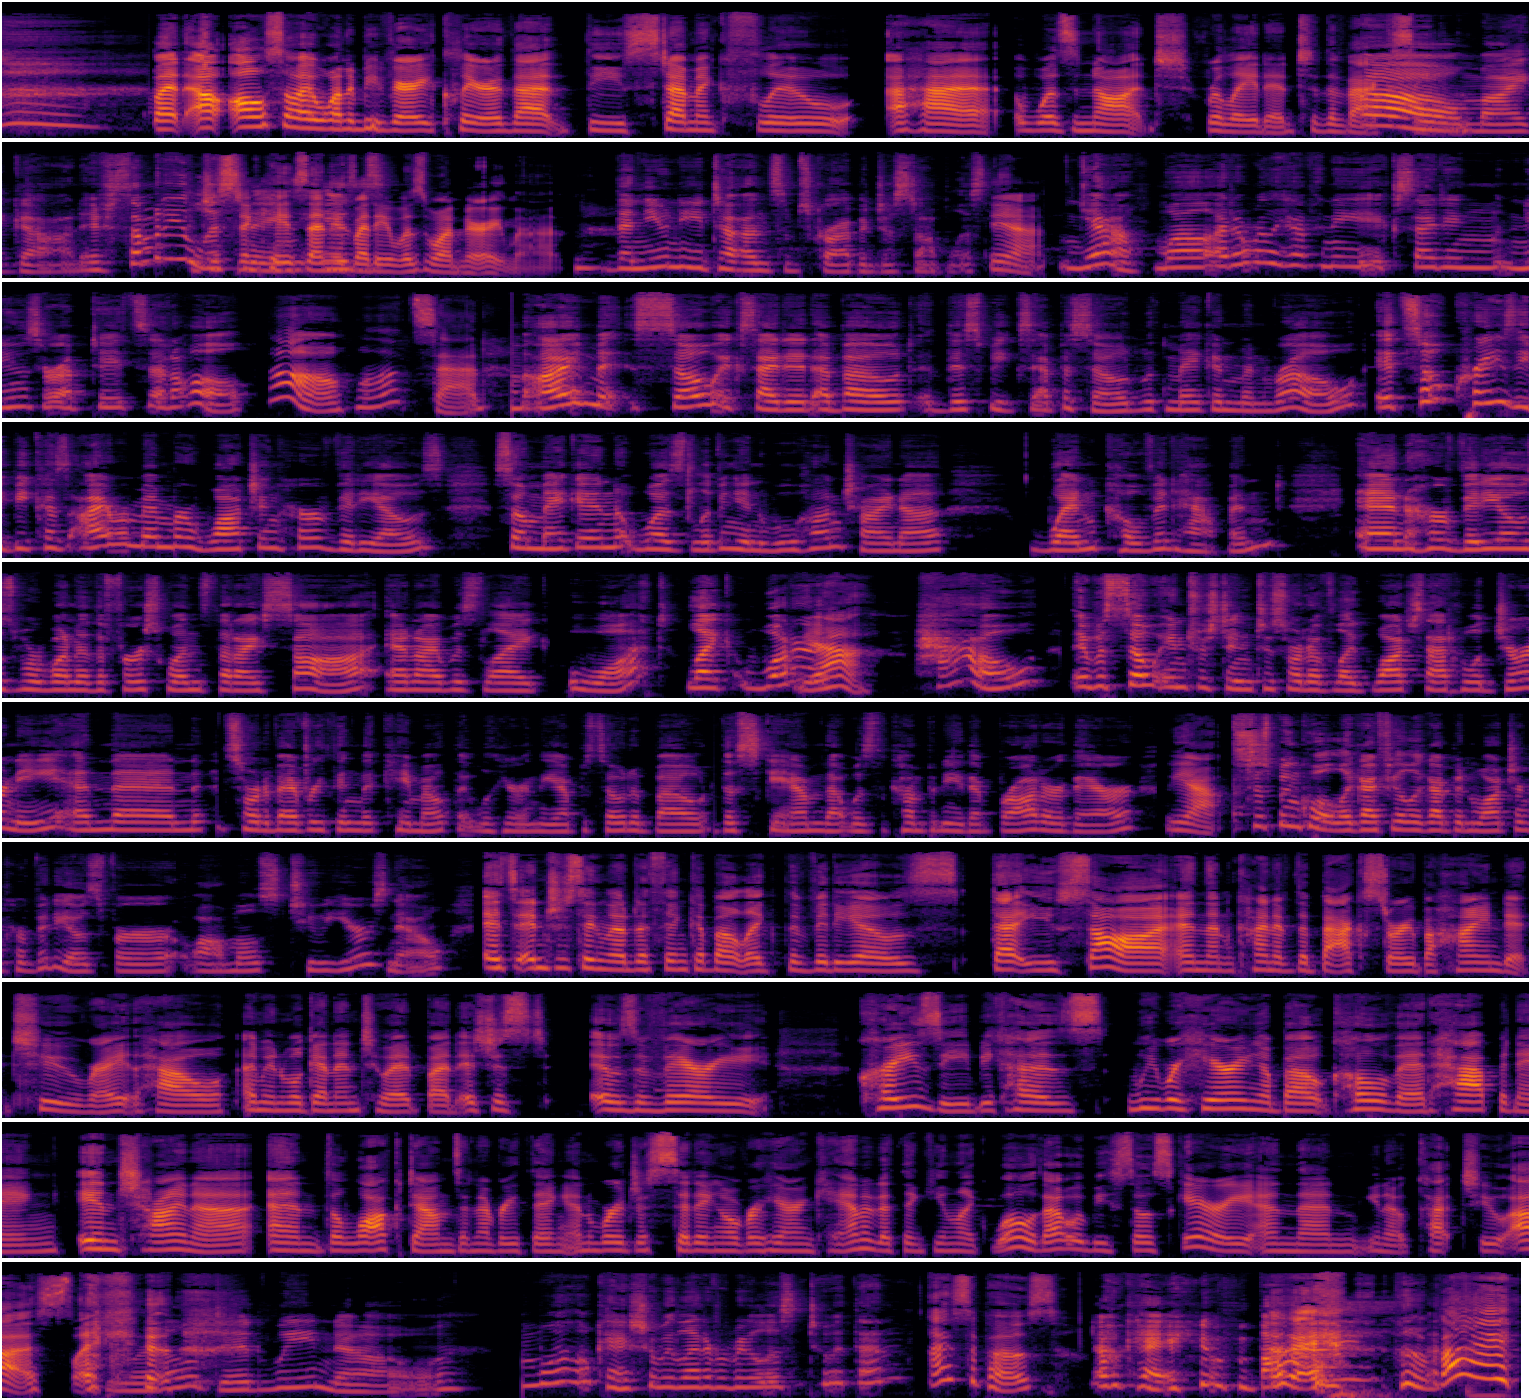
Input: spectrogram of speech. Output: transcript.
but uh, also, I want to be very clear that the stomach flu uh, was not related to the vaccine. Oh my god! If somebody just in case anybody is- was wondering that. then you need to unsubscribe and just stop listening. Yeah. Yeah. Well, I don't really have any exciting news or updates at all. Oh, well, that's sad. Um, I'm so excited about this week's episode with Megan Monroe. It's so crazy because I remember watching her videos. So, Megan was living in Wuhan, China when COVID happened, and her videos were one of the first ones that I saw. And I was like, what? Like, what are, Yeah. how? It was so interesting to sort of like watch that whole journey and then sort of everything that came out that we'll hear in the episode about the scam that was the company that brought her there. Yeah. It's just been cool. Like, I feel like I've been watching her videos for almost two years now. It's interesting, though, to think about like the videos that you saw and then kind of the backstory behind it, too, right? How, I mean, we'll get into it, but it's just, it was a very, crazy because we were hearing about COVID happening in China and the lockdowns and everything. And we're just sitting over here in Canada thinking, like, whoa, that would be so scary. And then, you know, cut to us. Like, Little did we know. Well, okay. Should we let everybody listen to it then? I suppose. Okay. Bye. Okay. Bye.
